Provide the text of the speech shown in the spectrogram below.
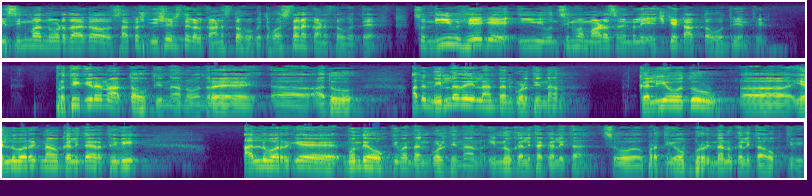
ಈ ಸಿನಿಮಾ ನೋಡಿದಾಗ ಸಾಕಷ್ಟು ವಿಶೇಷತೆಗಳು ಕಾಣಿಸ್ತಾ ಹೋಗುತ್ತೆ, ಹೊಸತನ ಕಾಣಿಸ್ತಾ ಹೋಗುತ್ತೆ. ಸೊ ನೀವು ಹೇಗೆ ಈ ಒಂದು ಸಿನಿಮಾ ಮಾಡೋ ಸಮಯದಲ್ಲಿ ಎಜುಕೇಟ್ ಆಗ್ತಾ ಹೋದ್ರಿ ಅಂತ ಹೇಳಿ ಪ್ರತಿದಿನನೂ ಆಗ್ತಾ ಹೋಗ್ತೀನಿ ನಾನು. ಅಂದ್ರೆ ಅದು ಅದು ನಿಲ್ಲದೇ ಇಲ್ಲ ಅಂತ ಅನ್ಕೊಳ್ತೀನಿ ನಾನು. ಕಲಿಯೋದು ಎಲ್ಲಿವರೆಗೆ ನಾವು ಕಲಿತಾ ಇರ್ತೀವಿ, ಅಲ್ಲಿವರೆಗೆ ಮುಂದೆ ಹೋಗ್ತೀವಿ ಅಂತ ಅನ್ಕೊಳ್ತೀನಿ ನಾನು. ಇನ್ನೂ ಕಲಿತಾ ಕಲಿತಾ, ಸೊ, ಪ್ರತಿಯೊಬ್ಬರಿಂದನೂ ಕಲಿತಾ ಹೋಗ್ತೀವಿ.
